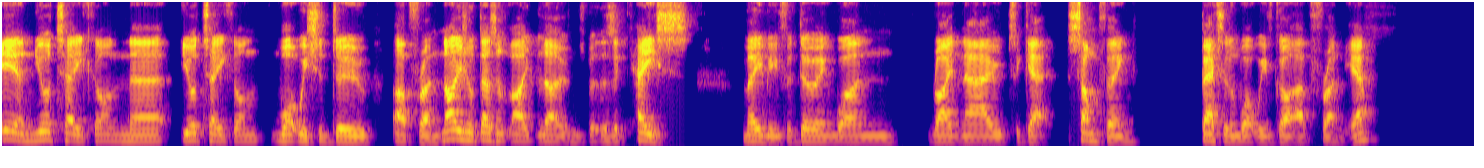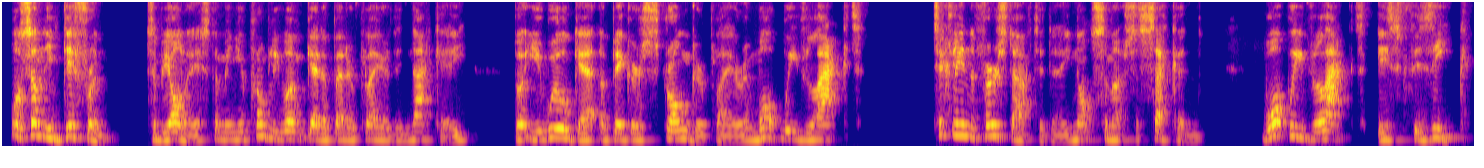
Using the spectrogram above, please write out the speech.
Ian, your take on uh, your take on what we should do up front. Nigel doesn't like loans, but there's a case maybe for doing one right now to get something better than what we've got up front. Yeah. Well, something different, to be honest. I mean, you probably won't get a better player than Nakhi, but you will get a bigger, stronger player. And what we've lacked, particularly in the first half today, not so much the second, what we've lacked is physique.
